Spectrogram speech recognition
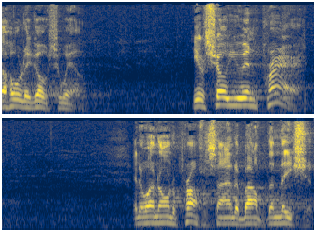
The Holy Ghost will. He'll show you in prayer. And I went on to prophesy about the nation.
